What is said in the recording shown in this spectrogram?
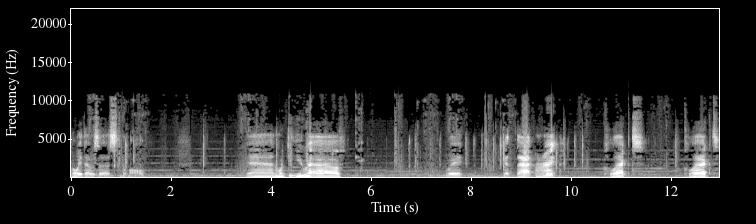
Oh wait, that was a snowball. And what do you have? Wait. Get that. Alright. Collect. Collect.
